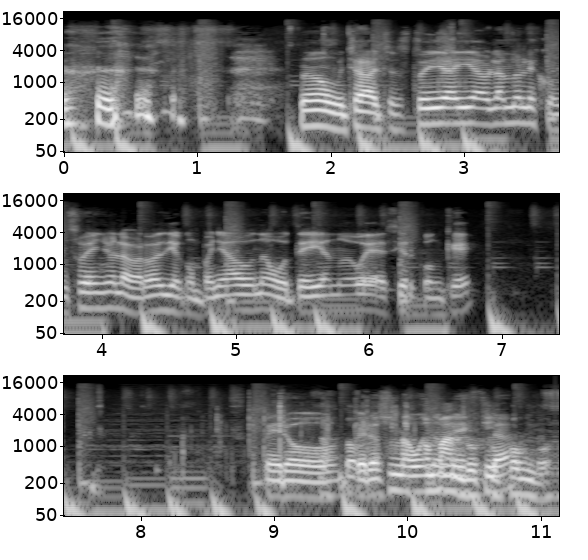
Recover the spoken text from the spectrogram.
No, muchachos, estoy ahí hablándoles con sueño, la verdad, y acompañado de una botella, no voy a decir con qué. Pero, pero es una buena tomando, mezcla. Supongo.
